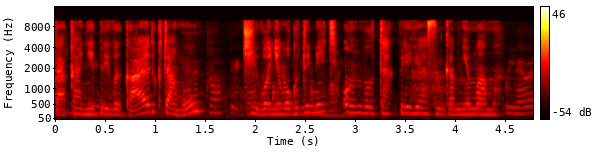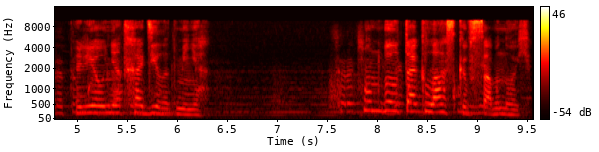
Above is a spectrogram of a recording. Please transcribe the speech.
Так они привыкают к тому, чего не могут иметь. Он был так привязан ко мне, мама. Лео не отходил от меня. Он был так ласков со мной.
